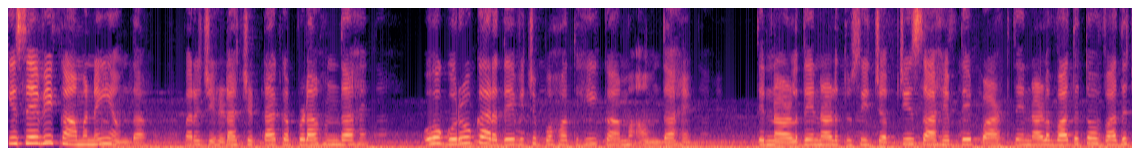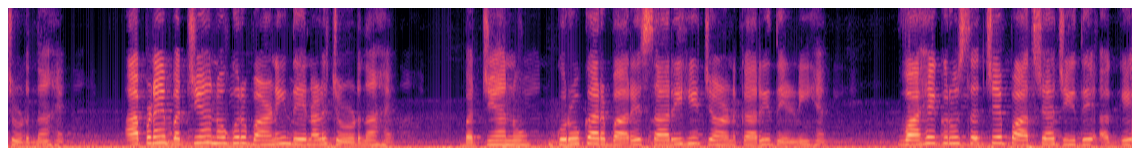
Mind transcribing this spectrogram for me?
ਕਿਸੇ ਵੀ ਕੰਮ ਨਹੀਂ ਆਉਂਦਾ, ਪਰ ਜਿਹੜਾ ਚਿੱਟਾ ਕੱਪੜਾ ਹੁੰਦਾ ਹੈ, ਉਹ ਗੁਰੂ ਘਰ ਦੇ ਵਿੱਚ ਬਹੁਤ ਹੀ ਕੰਮ ਆਉਂਦਾ ਹੈ। ਤੇ ਨਾਲ ਦੇ ਨਾਲ ਤੁਸੀਂ ਜਪਜੀ ਸਾਹਿਬ ਦੇ ਪਾਠ ਦੇ ਨਾਲ ਵੱਧ ਤੋਂ ਵੱਧ ਜੁੜਨਾ ਹੈ। ਆਪਣੇ ਬੱਚਿਆਂ ਨੂੰ ਗੁਰਬਾਣੀ ਦੇ ਨਾਲ ਜੋੜਨਾ ਹੈ। ਬੱਚਿਆਂ ਨੂੰ ਗੁਰੂ ਘਰ ਬਾਰੇ ਸਾਰੀ ਹੀ ਜਾਣਕਾਰੀ ਦੇਣੀ ਹੈ। ਵਾਹਿਗੁਰੂ ਸੱਚੇ ਪਾਤਸ਼ਾਹ ਜੀ ਦੇ ਅੱਗੇ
